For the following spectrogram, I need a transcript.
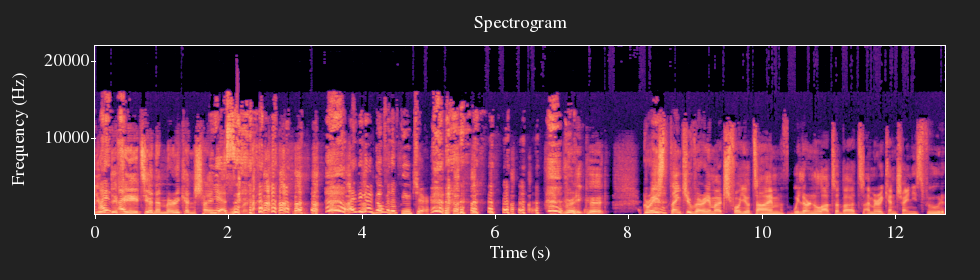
You're I, definitely I, an American Chinese yes. woman. I think I'd go for the future. Very good. Grace, thank you very much for your time. We learned a lot about American Chinese food.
